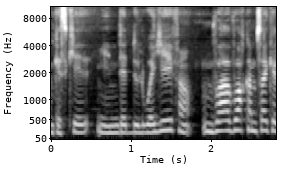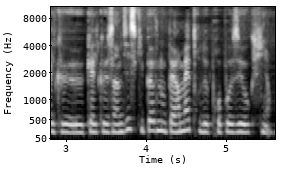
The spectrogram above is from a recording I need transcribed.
Donc, est-ce qu'il y, a une dette de loyer? Enfin, on va avoir comme ça quelques, quelques indices qui peuvent nous permettre de proposer aux clients.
